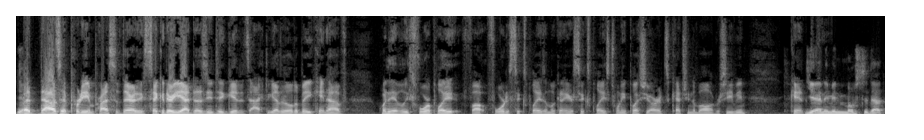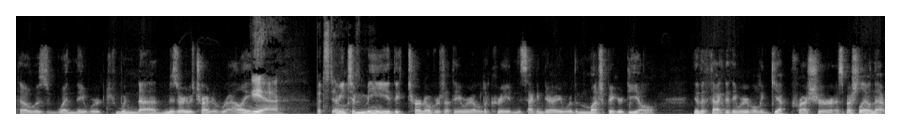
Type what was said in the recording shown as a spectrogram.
Yeah. But that was a pretty impressive there. The secondary, yeah, does need to get its act together a little bit. You can't have when they have at least four play four to six plays. I'm looking at your six plays, twenty plus yards catching the ball, receiving. Can't Yeah, and I mean most of that though was when they were when uh, Missouri was trying to rally. Yeah, but still, I mean, to me, the turnovers that they were able to create in the secondary were the much bigger deal. You know, the fact that they were able to get pressure, especially on that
